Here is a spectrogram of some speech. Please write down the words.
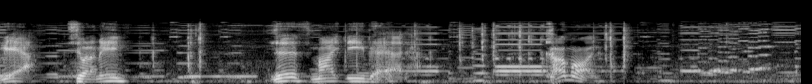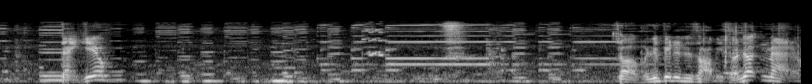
Yeah, see what I mean? This might be bad. Come on. Thank you. Oh, we defeated a zombie, so it doesn't matter.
